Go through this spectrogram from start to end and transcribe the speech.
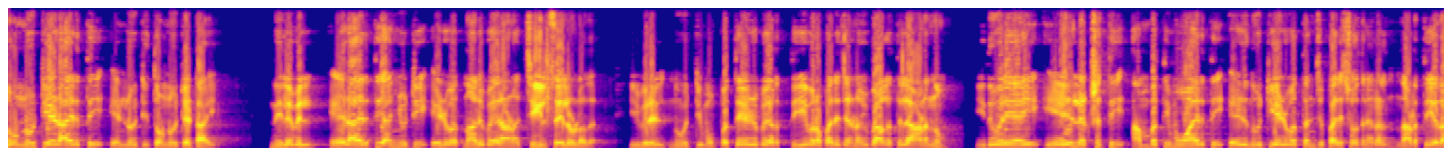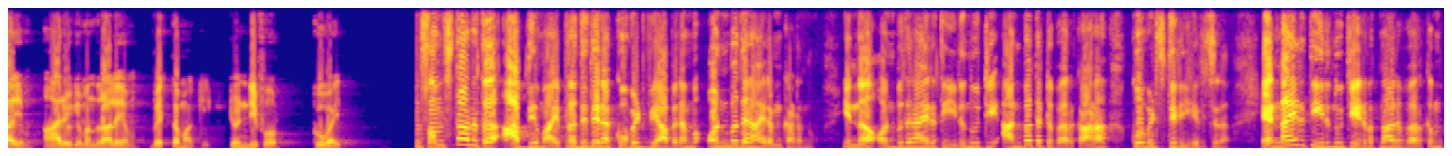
തൊണ്ണൂറ്റിയേഴായിരത്തി എണ്ണൂറ്റി തൊണ്ണൂറ്റെട്ടായി നിലവിൽ ഏഴായിരത്തി അഞ്ഞൂറ്റി എഴുപത്തിനാല് പേരാണ് ചികിത്സയിലുള്ളത്. ഇവരിൽ നൂറ്റി മുപ്പത്തേഴ് പേർ തീവ്രപരിചരണ വിഭാഗത്തിലാണെന്നും ഇതുവരെയായി ഏഴ് ലക്ഷത്തി അമ്പത്തി മൂവായിരത്തി എഴുന്നൂറ്റി എഴുപത്തഞ്ച് പരിശോധനകൾ നടത്തിയതായും ആരോഗ്യ മന്ത്രാലയം വ്യക്തമാക്കി. Twenty four Kuwait. സംസ്ഥാനത്ത് ആദ്യമായി പ്രതിദിന കോവിഡ് വ്യാപനം ഒൻപതിനായിരം കടന്നു. ഇന്ന് ഒൻപതിനായിരത്തി ഇരുന്നൂറ്റി അൻപത്തെട്ട് പേർക്കാണ് കോവിഡ് സ്ഥിരീകരിച്ചത്. എണ്ണായിരത്തി ഇരുന്നൂറ്റി എഴുപത്തിനാല് പേർക്കും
